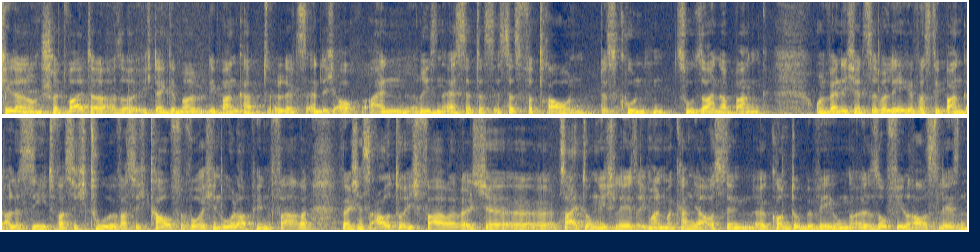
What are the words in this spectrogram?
Gehe da noch einen Schritt weiter. Also ich denke mal, die Bank hat letztendlich auch ein Riesenasset, das ist das Vertrauen des Kunden zu seiner Bank. Und wenn ich jetzt überlege, was die Bank alles sieht, was ich tue, was ich kaufe, wo ich in Urlaub hinfahre, welches Auto ich fahre, welche äh, Zeitungen ich lese, ich meine, man kann ja aus den äh, Kontobewegungen äh, so viel rauslesen,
